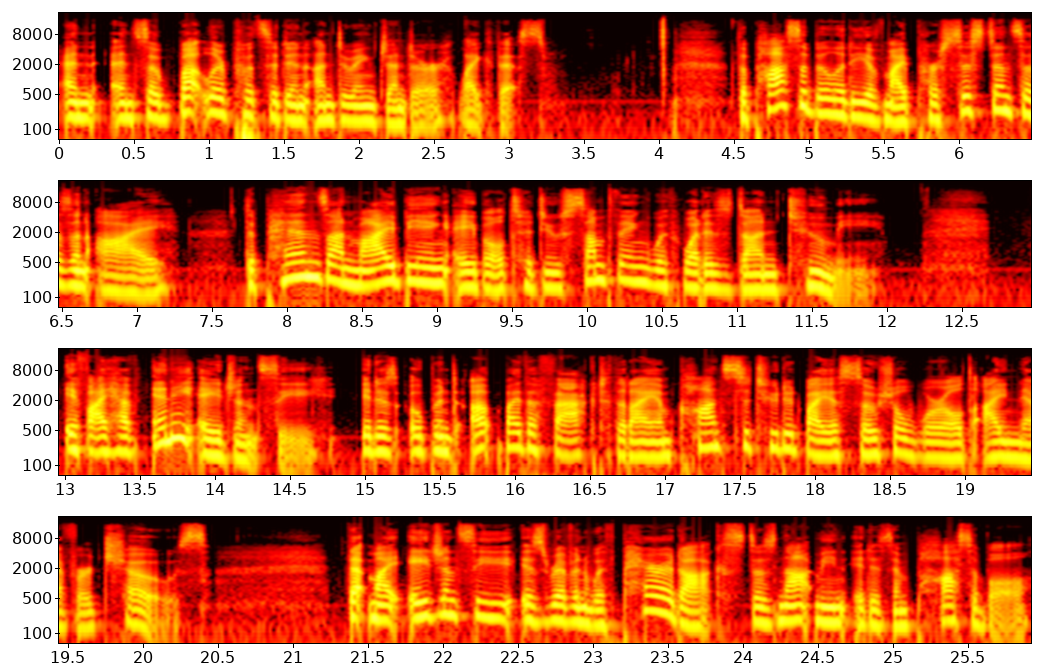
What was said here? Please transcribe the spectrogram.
And and so Butler puts it in Undoing Gender like this. The possibility of my persistence as an I depends on my being able to do something with what is done to me. If I have any agency, it is opened up by the fact that I am constituted by a social world I never chose. That my agency is riven with paradox does not mean it is impossible.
